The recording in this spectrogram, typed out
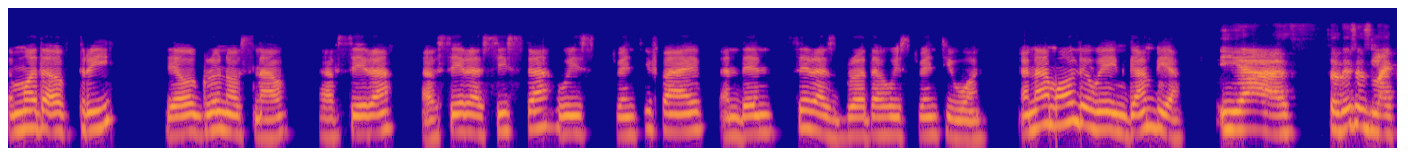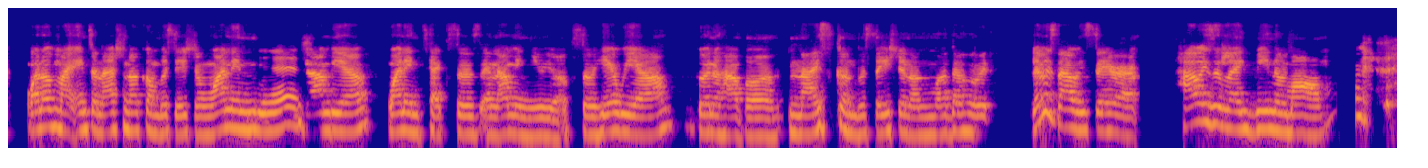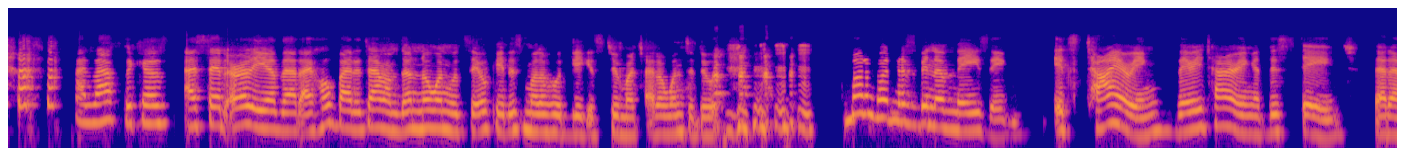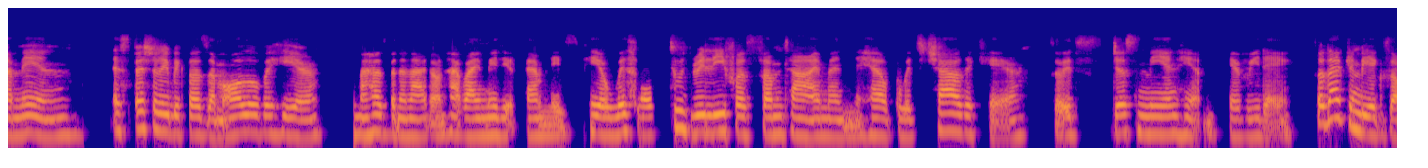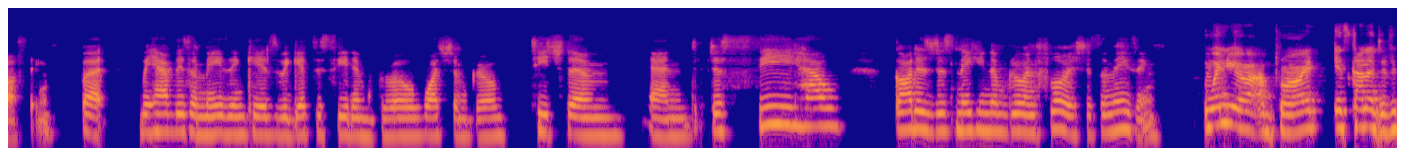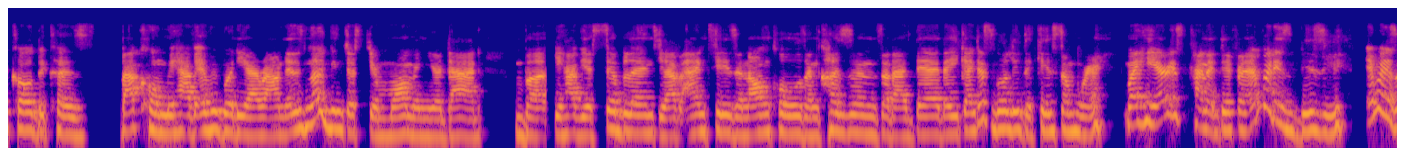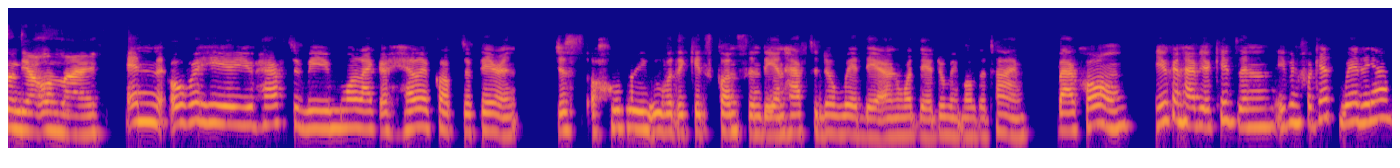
a mother of three. They're all grown ups now. I have Sarah. I have Sarah's sister, who is 25, and then Sarah's brother, who is 21. And I'm all the way in Gambia. Yes. So this is like one of my international conversation, one in Yes. Gambia, one in Texas, and I'm in New York. So here we are going to have a nice conversation on motherhood. Let me start with Sarah. How is it like being a mom? I laugh because I said earlier that I hope by the time I'm done, no one would say, okay, this motherhood gig is too much. I don't want to do it. motherhood has been amazing. It's tiring, very tiring at this stage that I'm in, especially because I'm all over here. My husband and I don't have our immediate families here with us to relieve us sometime and help with childcare. So it's just me and him every day. So that can be exhausting. But we have these amazing kids. We get to see them grow, watch them grow, teach them, and just see how God is just making them grow and flourish. It's amazing. When you're abroad, it's kind of difficult because back home we have everybody around. And it's not even just your mom and your dad, but you have your siblings, you have aunties and uncles and cousins that are there that you can just go leave the kids somewhere. But here it's kind of different. Everybody's busy. Everybody's on their own life. And over here, you have to be more like a helicopter parent, just hovering over the kids constantly and have to know where they are and what they're doing all the time. Back home, you can have your kids and even forget where they are.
